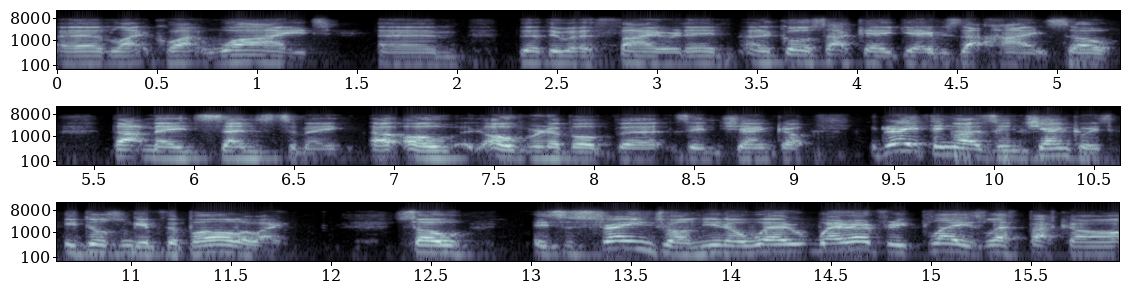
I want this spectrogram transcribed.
Um, like quite wide um, that they were firing in. And of course, Ake gave us that height. So that made sense to me uh, over, and above uh, Zinchenko. The great thing about Zinchenko is he doesn't give the ball away. So it's a strange one, you know, where wherever he plays, left back or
